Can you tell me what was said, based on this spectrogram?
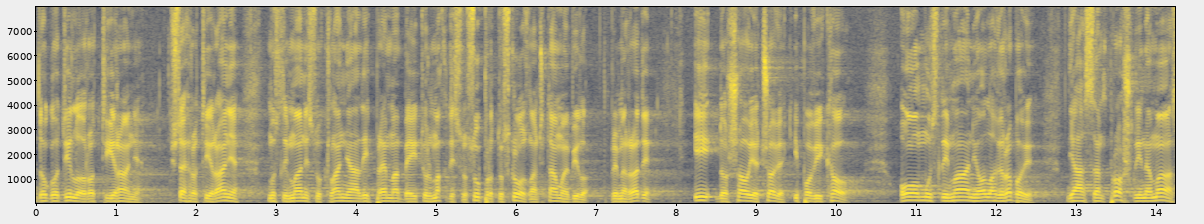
dogodilo rotiranje. Što je rotiranje? Muslimani su klanjali prema Bejtul Mahdisu, suprotno skroz, znači tamo je bilo, primjer radi. I došao je čovjek i povikao, o muslimani, Allahovi robovi, ja sam prošli namaz,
